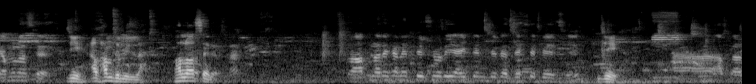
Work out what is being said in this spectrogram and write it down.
কেমন আছেন? জি আলহামদুলিল্লাহ। ভালো আছেন? তো আপনার এখানে পেশোরি আইটেম যেটা দেখতে পেয়েছি। জি। আপনার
